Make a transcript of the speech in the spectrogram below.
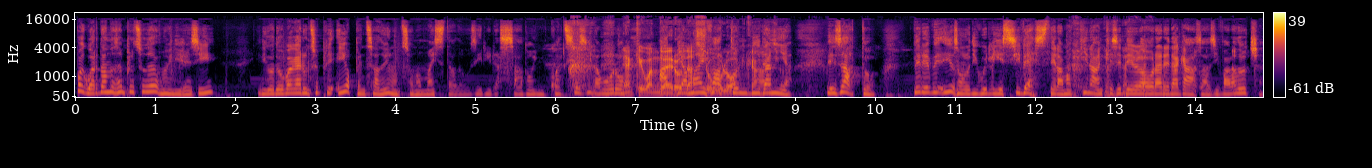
poi guardando sempre il suo telefono mi dice sì, gli dico devo pagare un supplì e io ho pensato io non sono mai stato così rilassato in qualsiasi lavoro Neanche quando ero da mai solo fatto in vita casa. mia. Esatto. Per- per- io sono di quelli che si veste la mattina anche se deve lavorare da casa, si fa la doccia.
